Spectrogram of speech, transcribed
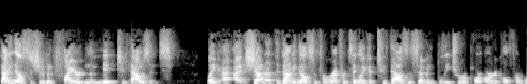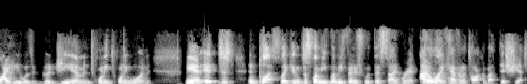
Donnie Nelson should have been fired in the mid 2000s. Like, I, I, shout out to Donnie Nelson for referencing like a 2007 Bleacher Report article for why he was a good GM in 2021 man, it just and plus, like, and just let me let me finish with this side rant. I don't like having to talk about this shit.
